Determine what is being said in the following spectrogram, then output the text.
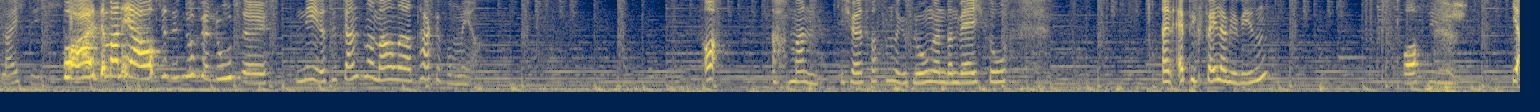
Schleich dich. Boah, alter Mann, hör auf, das ist nur für Noobs, ey. Nee, das ist ganz normale Attacke von mir. Oh. Ach Mann. Ich wäre jetzt fast runtergeflogen und dann wäre ich so ein Epic Failer gewesen. Boah, die. Ja,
